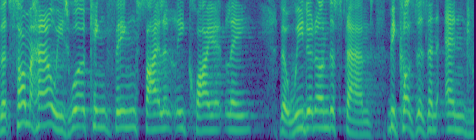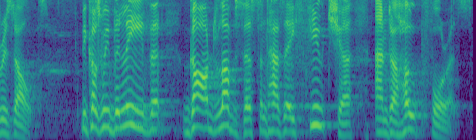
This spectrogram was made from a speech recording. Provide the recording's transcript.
That somehow He's working things silently, quietly, that we don't understand because there's an end result. Because we believe that God loves us and has a future and a hope for us.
